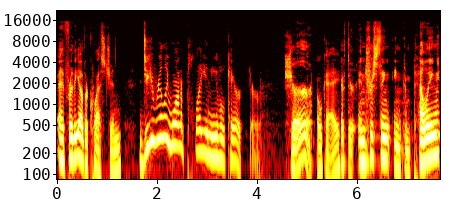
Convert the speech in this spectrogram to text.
uh, for the other question, do you really want to play an evil character? Sure. Okay. If they're interesting and compelling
